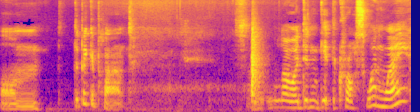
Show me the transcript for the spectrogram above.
on the bigger plant. So although I didn't get the cross one way,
